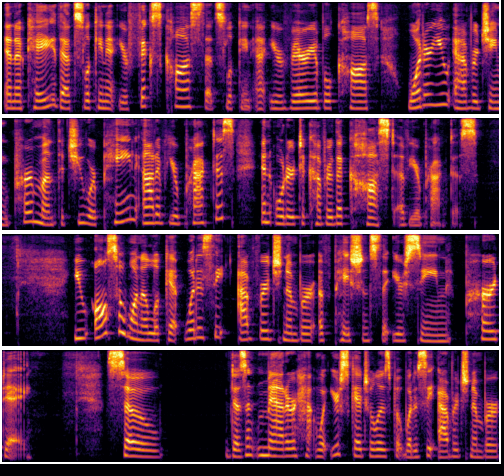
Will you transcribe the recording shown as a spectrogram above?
And okay, that's looking at your fixed costs, that's looking at your variable costs. What are you averaging per month that you are paying out of your practice in order to cover the cost of your practice? You also want to look at what is the average number of patients that you're seeing per day. So, doesn't matter how, what your schedule is, but what is the average number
